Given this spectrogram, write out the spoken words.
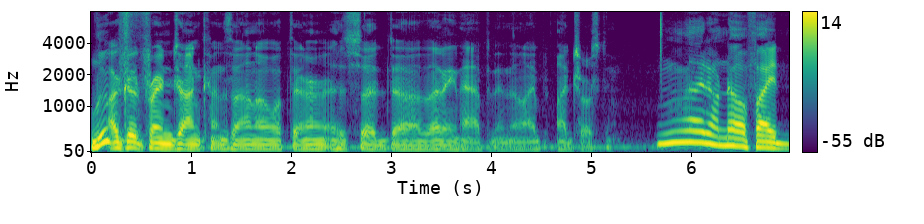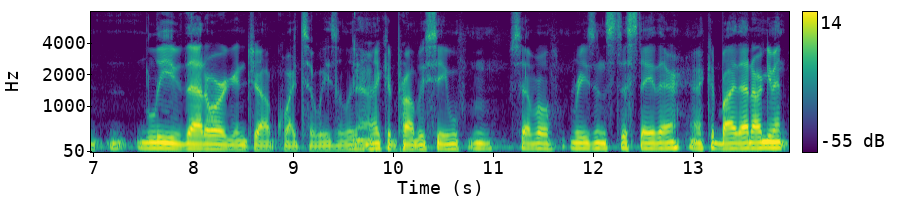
Luke Our good friend John Canzano up there has said uh, that ain't happening. No, I, I trust him. I don't know if I'd leave that Oregon job quite so easily. Yeah. I could probably see mm, several reasons to stay there. I could buy that argument.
